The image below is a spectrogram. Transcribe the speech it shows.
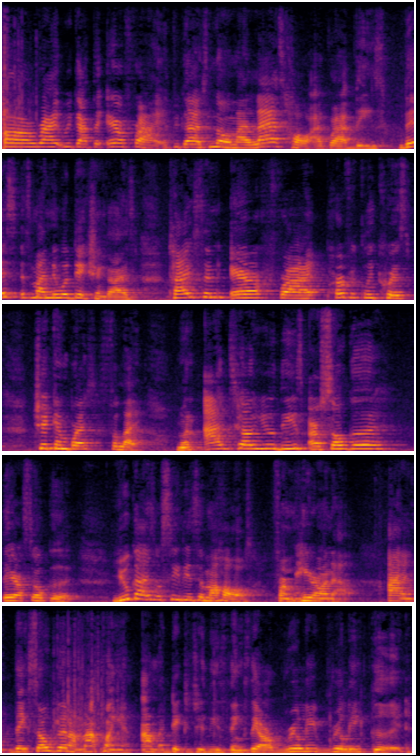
Alright, we got the air fry. If you guys know, my last haul, I grabbed these. This is my new addiction, guys. Tyson air fried, perfectly crisp chicken breast filet. When I tell you these are so good, they are so good. You guys will see these in my hauls from here on out. I'm they so good I'm not playing. I'm addicted to these things. They are really, really good.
